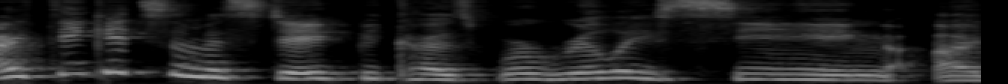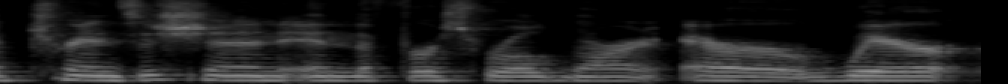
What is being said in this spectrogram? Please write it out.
I think it's a mistake because we're really seeing a transition in the First World War era where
